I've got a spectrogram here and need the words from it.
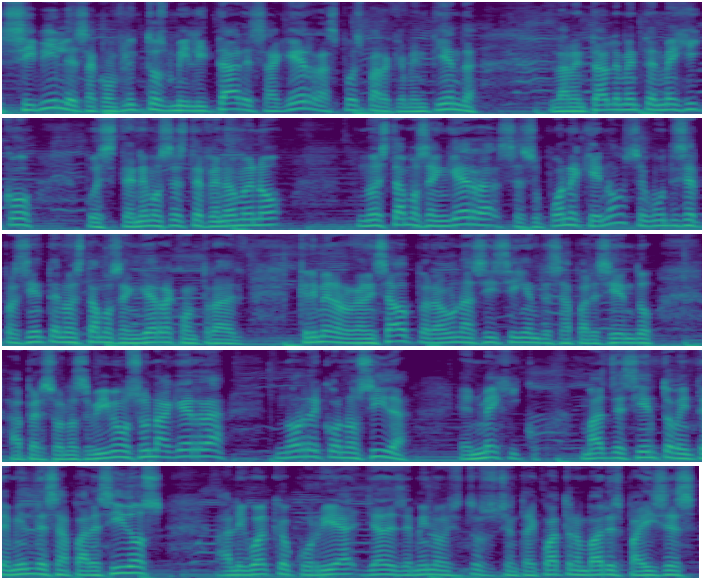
civiles, a conflictos militares, a guerras, pues para que me entienda. Lamentablemente en México, pues tenemos este fenómeno no estamos en guerra. Se supone que no, según dice el presidente, no estamos en guerra contra el crimen organizado, pero aún así siguen desapareciendo a personas. Vivimos una guerra no reconocida en México, más de 120 mil desaparecidos, al igual que ocurría ya desde 1984 en varios países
